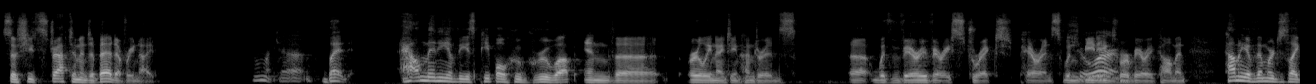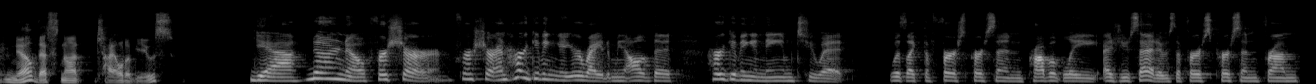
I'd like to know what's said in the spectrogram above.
So she strapped him into bed every night. Oh my God. But how many of these people who grew up in the early 1900s uh, with very, very strict parents when sure. beatings were very common, how many of them were just like, no, that's not child abuse? Yeah, no, no, no, for sure, for sure. And her giving, you're right. I mean, all the her giving a name to it was like the first person, probably, as you said, it was the first person from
